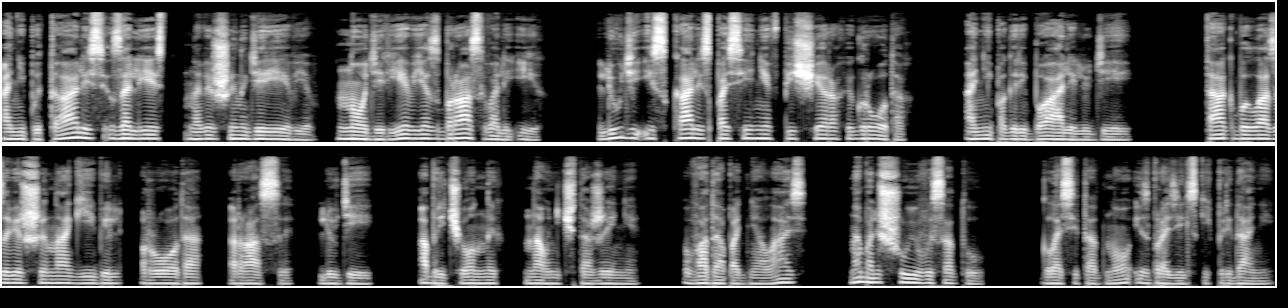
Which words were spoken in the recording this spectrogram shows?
Они пытались залезть на вершины деревьев, но деревья сбрасывали их. Люди искали спасения в пещерах и гротах. Они погребали людей. Так была завершена гибель рода, расы, людей, обреченных на уничтожение. Вода поднялась на большую высоту, гласит одно из бразильских преданий.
